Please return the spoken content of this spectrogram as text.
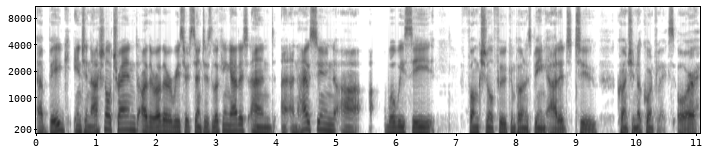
a big international trend? Are there other research centers looking at it? And and how soon uh, will we see functional food components being added to crunchy nut cornflakes or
